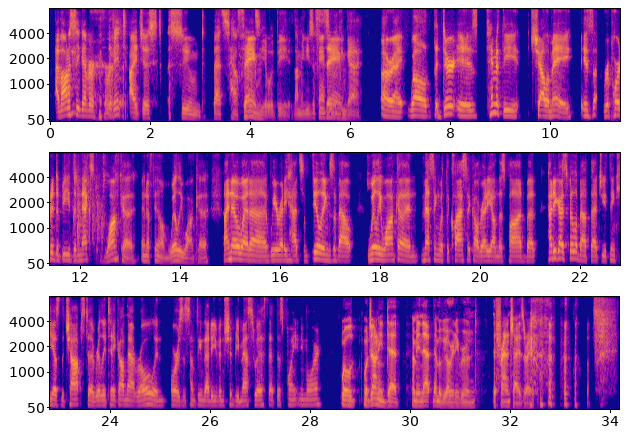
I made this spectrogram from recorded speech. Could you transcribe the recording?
I've honestly never heard it. I just assumed that's how Same. fancy it would be. I mean, he's a fancy Same. looking guy. all right. Well, the dirt is Timothy Chalamet is reported to be the next Wonka in a film, Willy Wonka. I know what uh, we already had some feelings about Willy Wonka and messing with the classic already on this pod, but how do you guys feel about that? Do you think he has the chops to really take on that role, and or is it something that even should be messed with at this point anymore? Well, well, Johnny Depp. I mean, that that movie already ruined the franchise, right?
